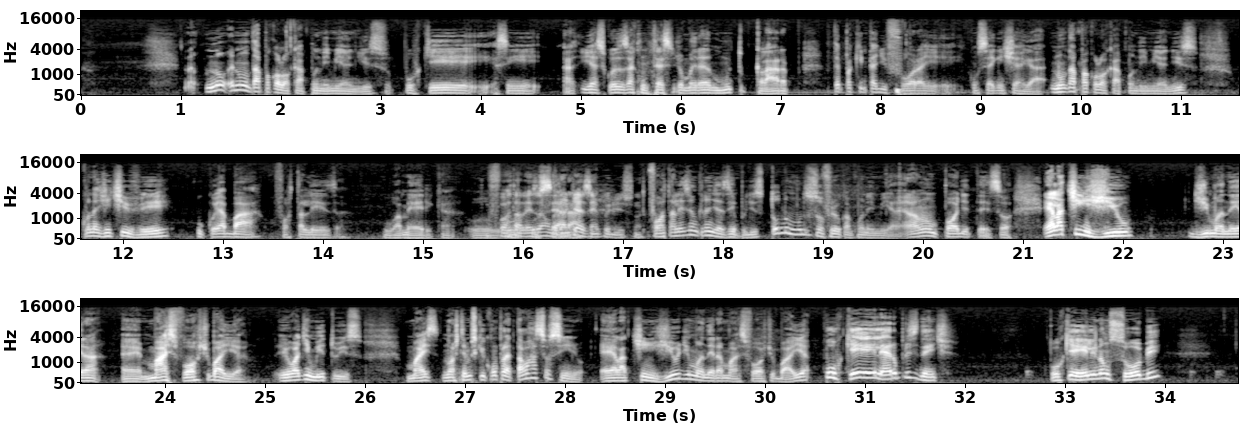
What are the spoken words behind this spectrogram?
Não, não, não dá para colocar a pandemia nisso, porque assim, e as coisas acontecem de uma maneira muito clara, até para quem está de fora e, consegue enxergar. Não dá para colocar a pandemia nisso quando a gente vê o Cuiabá, o Fortaleza, o América, o, O Fortaleza o é um Ceará. grande exemplo disso, né? Fortaleza é um grande exemplo disso. Todo mundo sofreu com a pandemia. Ela não pode ter só. Ela atingiu de maneira eh, mais forte o Bahia. Eu admito isso. Mas nós temos que completar o raciocínio. Ela atingiu de maneira mais forte o Bahia porque ele era o presidente. Porque ele não soube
